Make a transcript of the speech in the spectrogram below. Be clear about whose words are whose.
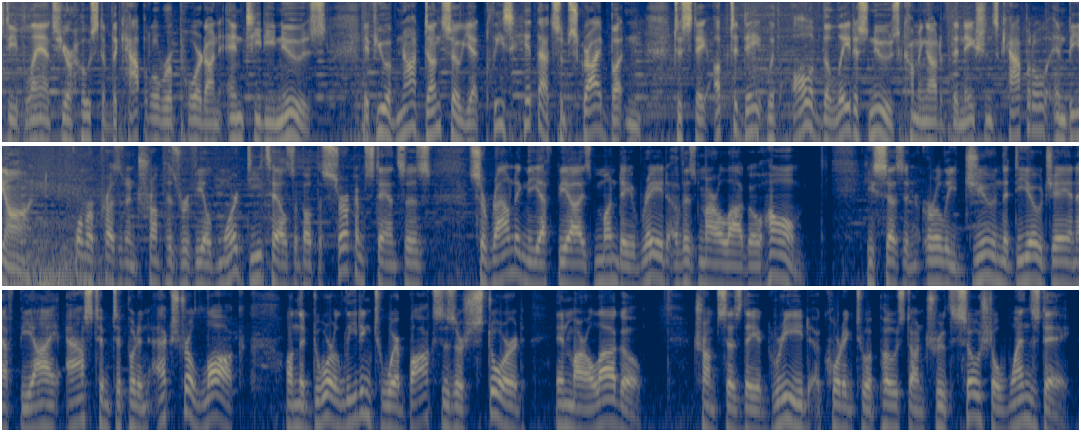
Speaker 1: Steve Lance, your host of the Capitol Report on NTD News. If you have not done so yet, please hit that subscribe button to stay up to date with all of the latest news coming out of the nation's capital and beyond. Former President Trump has revealed more details about the circumstances surrounding the FBI's Monday raid of his Mar a Lago home. He says in early June, the DOJ and FBI asked him to put an extra lock on the door leading to where boxes are stored in Mar a Lago. Trump says they agreed, according to a post on Truth Social Wednesday.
